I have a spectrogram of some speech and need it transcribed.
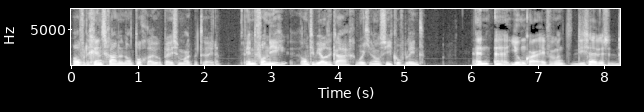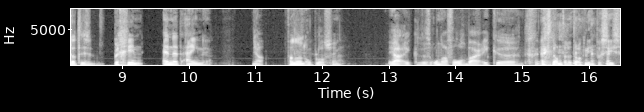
over de grens gaan en dan toch de Europese markt betreden. En van die antibiotica word je dan ziek of blind. En uh, Juncker even, want die zei dus dat is het begin en het einde ja. van een oplossing. Ja, ik, dat is onafvolgbaar. Ik, uh, ik snapte het ook niet precies.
